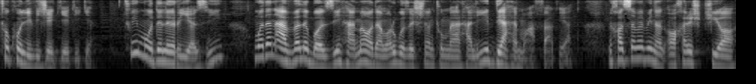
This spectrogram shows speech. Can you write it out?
تا کلی ویژگی دیگه. توی مدل ریاضی اومدن اول بازی همه آدما رو گذاشتن تو مرحله ده موفقیت. می‌خواستم ببینن آخرش کیا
